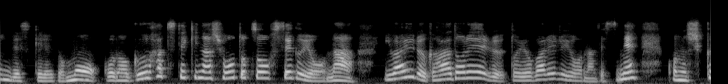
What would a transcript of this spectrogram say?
うんですけれども、この偶発的な衝突を防ぐような、いわゆるガードレールと呼ばれるようなですね、この仕組み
